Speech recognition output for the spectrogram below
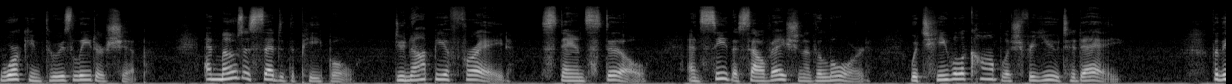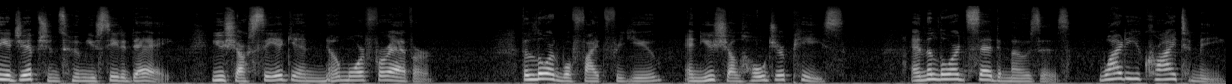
working through his leadership. And Moses said to the people, Do not be afraid, stand still, and see the salvation of the Lord which he will accomplish for you today. For the Egyptians whom you see today, you shall see again no more forever. The Lord will fight for you, and you shall hold your peace. And the Lord said to Moses, Why do you cry to me?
